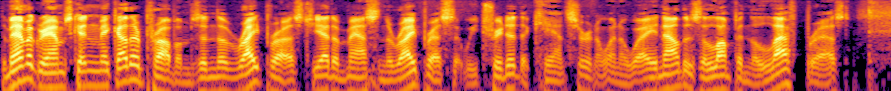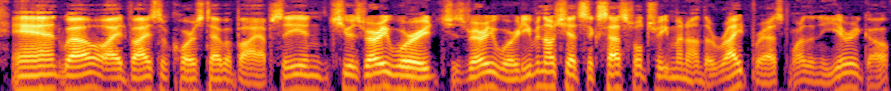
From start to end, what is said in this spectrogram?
the mammograms can make other problems. In the right breast, she had a mass in the right breast that we treated, the cancer, and it went away. Now there's a lump in the left breast, and well, I advised, of course, to have a biopsy, and she was very worried. She's very worried, even though she had successful treatment on the right breast more than a year ago.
